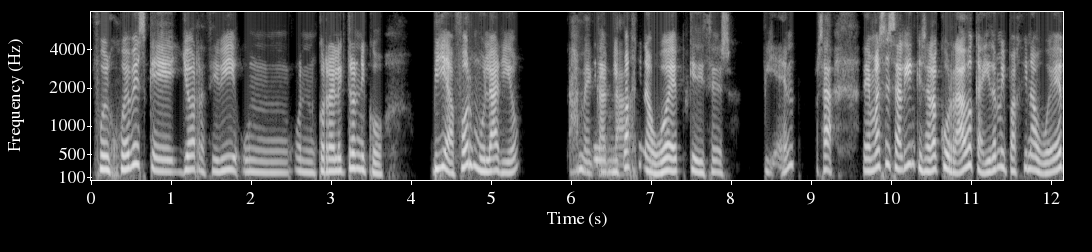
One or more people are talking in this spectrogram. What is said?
Fue el jueves que yo recibí un, correo electrónico vía formulario ah, me encanta. en mi página web que dices, bien. O sea, además es alguien que se ha ocurrido, que ha ido a mi página web,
